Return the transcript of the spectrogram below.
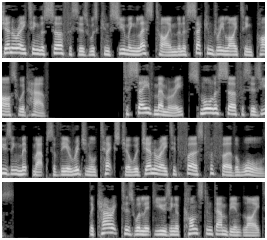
Generating the surfaces was consuming less time than a secondary lighting pass would have. To save memory, smaller surfaces using mipmaps of the original texture were generated first for further walls. The characters were lit using a constant ambient light,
